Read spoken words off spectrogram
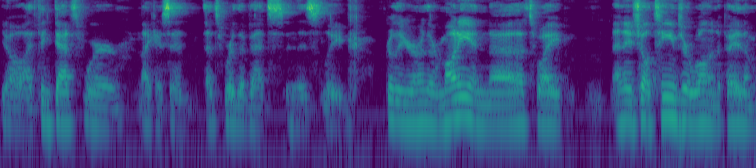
you know, I think that's where, like I said, that's where the vets in this league really earn their money, and that's why NHL teams are willing to pay them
